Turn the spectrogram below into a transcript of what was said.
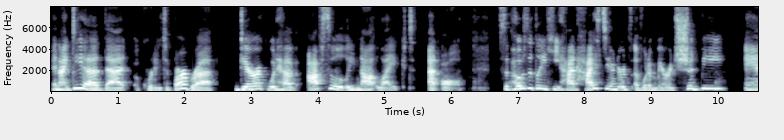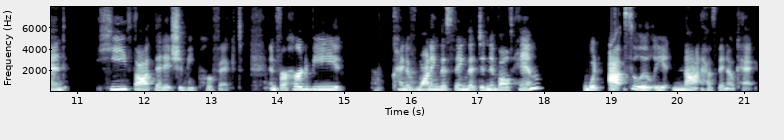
An idea that, according to Barbara, Derek would have absolutely not liked at all. Supposedly, he had high standards of what a marriage should be, and he thought that it should be perfect. And for her to be kind of wanting this thing that didn't involve him would absolutely not have been okay.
